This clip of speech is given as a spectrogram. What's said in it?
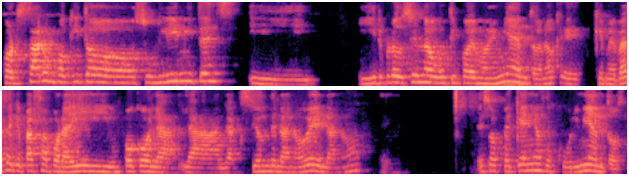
forzar un poquito sus límites y, ir produciendo algún tipo de movimiento, ¿no? Que, me parece que pasa por ahí un poco la, acción de la novela, ¿no? Esos pequeños descubrimientos.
